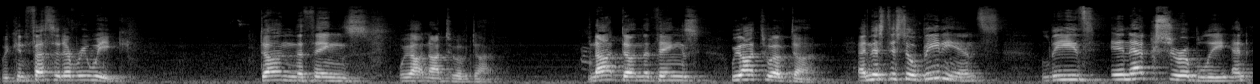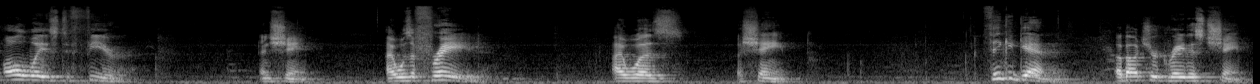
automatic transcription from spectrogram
We confess it every week. Done the things we ought not to have done. Not done the things we ought to have done. And this disobedience leads inexorably and always to fear and shame. I was afraid. I was ashamed. Think again about your greatest shame.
